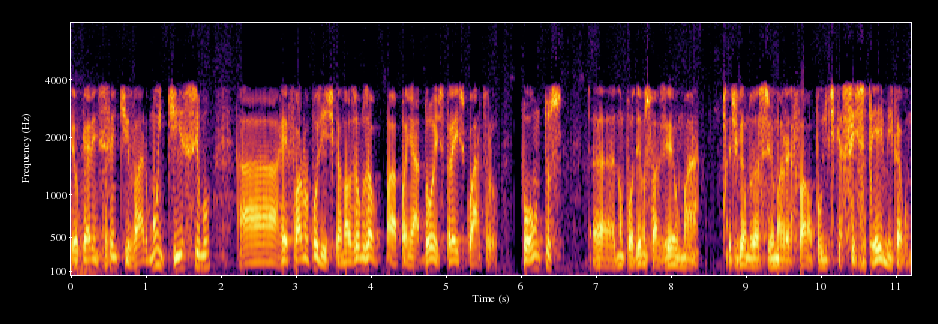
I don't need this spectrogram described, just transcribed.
Eu quero incentivar muitíssimo a reforma política. Nós vamos apanhar dois, três, quatro pontos. Uh, não podemos fazer uma, digamos assim, uma reforma política sistêmica com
